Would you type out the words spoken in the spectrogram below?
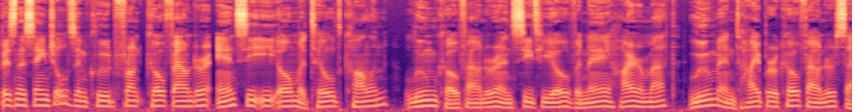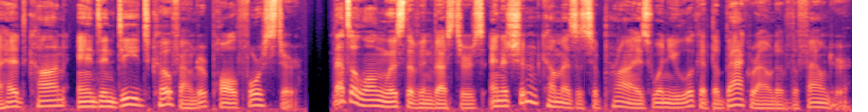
Business angels include Front co founder and CEO Mathilde Collin, Loom co founder and CTO Vinay Hiremath, Loom and Hyper co founder Shahed Khan, and Indeed co founder Paul Forster. That's a long list of investors, and it shouldn't come as a surprise when you look at the background of the founder.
